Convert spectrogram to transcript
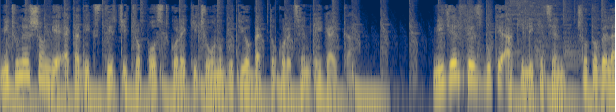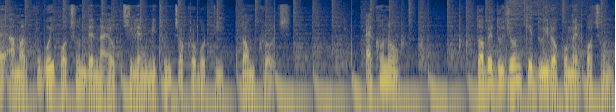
মিঠুনের সঙ্গে একাধিক স্থিরচিত্র পোস্ট করে কিছু অনুভূতিও ব্যক্ত করেছেন এই গায়িকা। নিজের ফেসবুকে আঁকি লিখেছেন, ছোটবেলায় আমার খুবই পছন্দের নায়ক ছিলেন মিঠুন চক্রবর্তী, টম ক্রোজ। এখনও তবে দুজনকে দুই রকমের পছন্দ।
